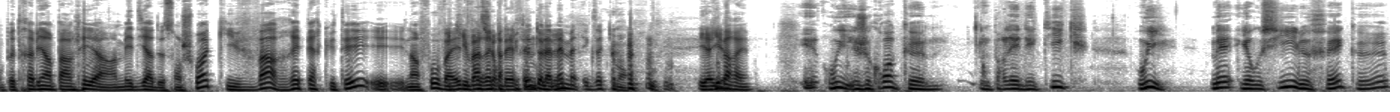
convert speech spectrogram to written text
on peut très bien parler à un média de son choix qui va répercuter et l'info va être répercutée de la même exactement. et Guy et Oui, je crois que on parlait d'éthique, oui, mais il y a aussi le fait que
